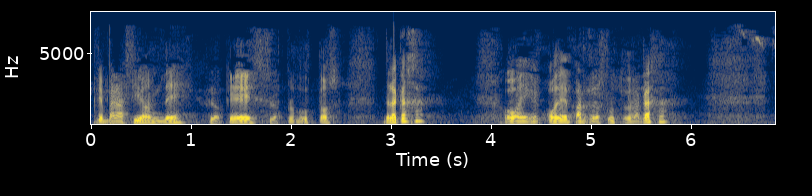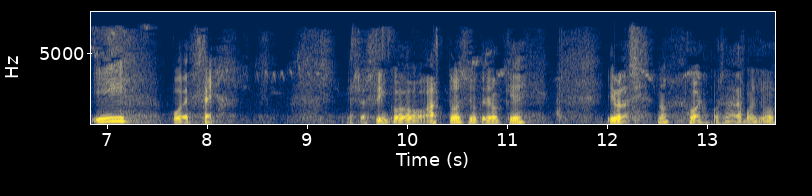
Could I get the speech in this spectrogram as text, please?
Preparación de lo que es los productos de la caja. O, o de parte de los frutos de la caja. Y pues cena. Esos cinco actos yo creo que iban así, ¿no? Bueno, pues nada, pues yo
